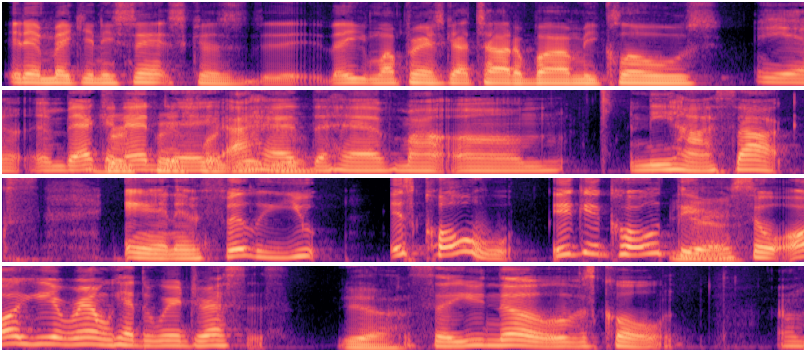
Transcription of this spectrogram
It didn't make any sense because they my parents got tired of buying me clothes. Yeah, and back in that day, like I that, had yeah. to have my um knee high socks, and in Philly, you it's cold. It get cold there, Yeah. so all year round we had to wear dresses. Yeah, So you know it was cold. I'm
